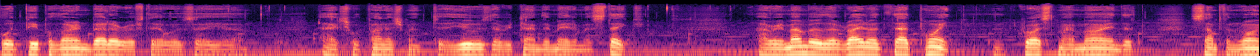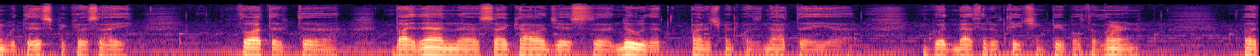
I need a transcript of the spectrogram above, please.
would people learn better if there was a uh, actual punishment used every time they made a mistake. I remember that right at that point, it crossed my mind that something wrong with this because I thought that uh, by then uh, psychologists uh, knew that punishment was not a uh, good method of teaching people to learn. But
